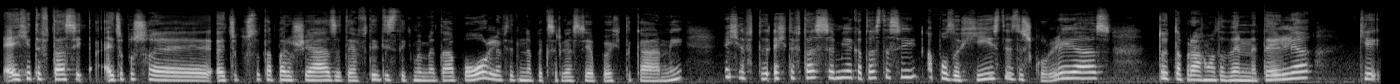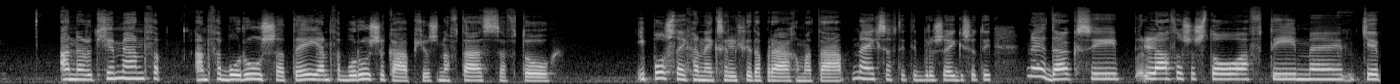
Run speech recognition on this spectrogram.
έχετε φτάσει, έτσι όπως, ε, έτσι όπως τα παρουσιάζετε αυτή τη στιγμή μετά από όλη αυτή την επεξεργασία που έχετε κάνει, έχετε, έχετε φτάσει σε μια κατάσταση αποδοχής, της δυσκολίας, το ότι τα πράγματα δεν είναι τέλεια και αναρωτιέμαι αν θα αν θα μπορούσατε ή αν θα μπορούσε κάποιος να φτάσει σε αυτό ή πώς θα είχαν εξελιχθεί τα πράγματα, να έχεις αυτή την προσέγγιση ότι ναι εντάξει, λάθος, σωστό, αυτή είμαι και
